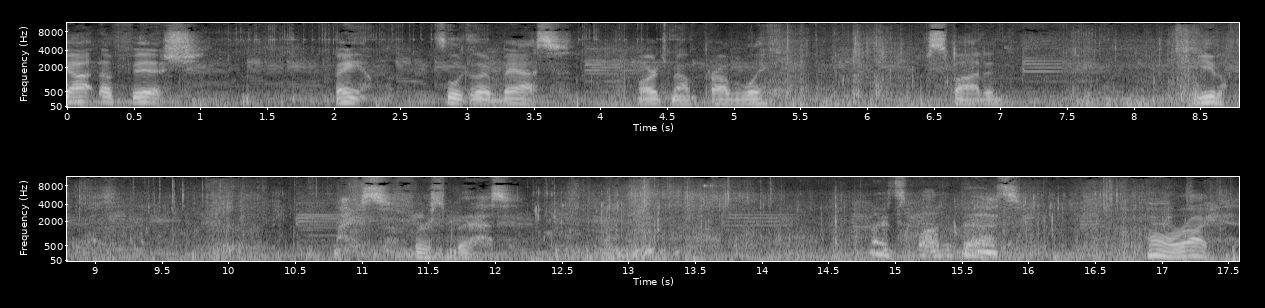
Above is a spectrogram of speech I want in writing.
got a fish. Bam. This looks like a bass. Largemouth probably. Spotted. Beautiful. Nice. First bass. Nice spotted bass. All right.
